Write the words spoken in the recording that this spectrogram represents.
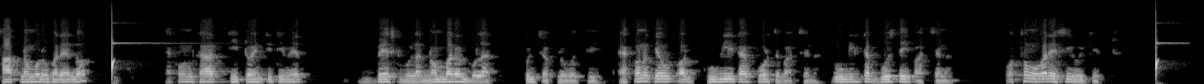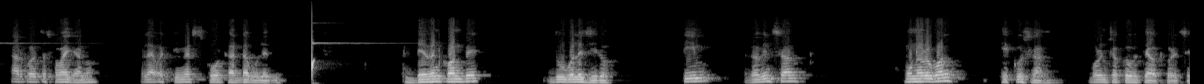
সাত নম্বর ওভারে এলো। এখনকার টি টোয়েন্টি টিমের best bowler number one bowler কুন চক্রবর্তী। এখনও কেউ গুগলিটা পড়তে পারছে না। গুগলিটা বুঝতেই পারছে না। প্রথম ওভারে এসি উইকেট তারপরে তো সবাই জানো। তাহলে আবার টিমের স্কোর কার্ডটা বলে দিই। ডেভেন কনবে দু বলে জিরো টিম রবিনসন পনেরো বল, একুশ রান বরুণ চক্রবর্তী আউট করেছে।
